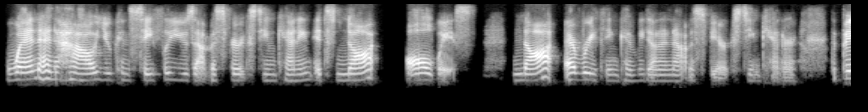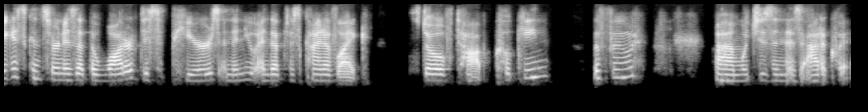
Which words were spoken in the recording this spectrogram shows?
when and how you can safely use atmospheric steam canning. It's not always. Not everything can be done in an atmospheric steam canner. The biggest concern is that the water disappears and then you end up just kind of like stove top cooking the food, um, which isn't as adequate.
